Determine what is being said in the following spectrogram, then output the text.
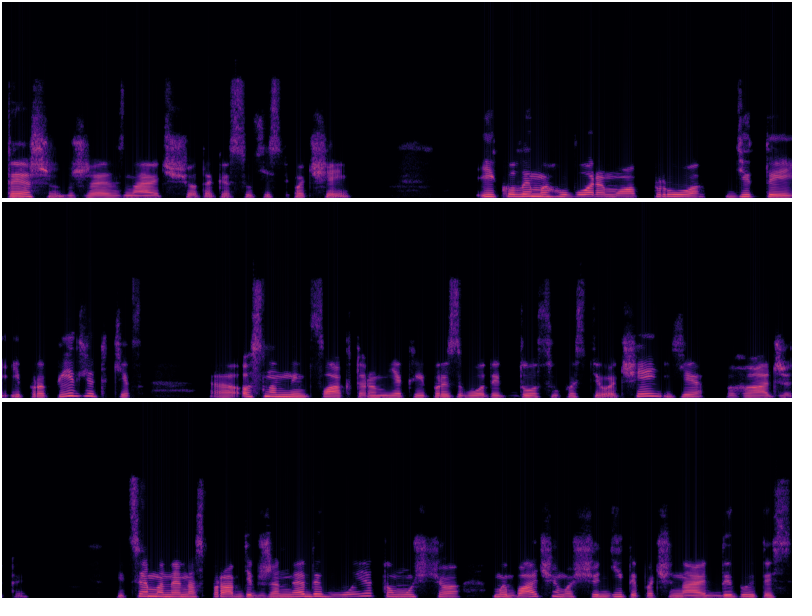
теж вже знають, що таке сухість очей. І коли ми говоримо про дітей і про підлітків, е, основним фактором, який призводить до сухості очей, є гаджети. І це мене насправді вже не дивує, тому що ми бачимо, що діти починають дивитись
